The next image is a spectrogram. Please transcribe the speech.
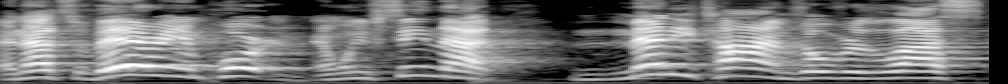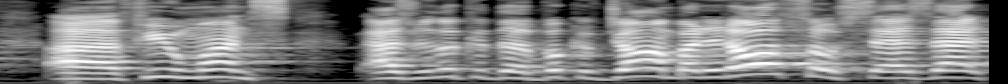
And that's very important. And we've seen that many times over the last uh, few months as we look at the book of John, but it also says that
